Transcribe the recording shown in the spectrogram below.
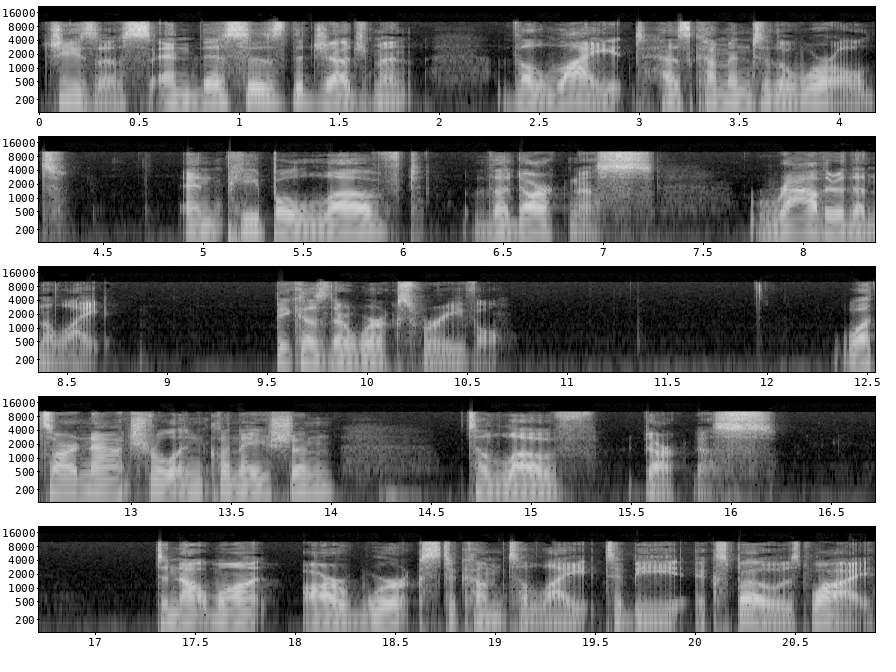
Jesus, and this is the judgment. The light has come into the world, and people loved the darkness rather than the light because their works were evil. What's our natural inclination? To love darkness, to not want our works to come to light, to be exposed. Why?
